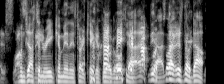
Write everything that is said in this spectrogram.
I just lost when Justin name. Reed come in and started kicking field goals, yeah, Yeah, yeah, no, like- there's no doubt.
